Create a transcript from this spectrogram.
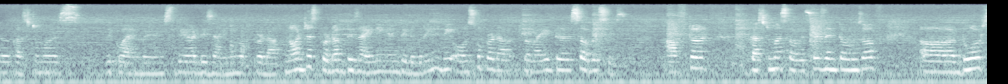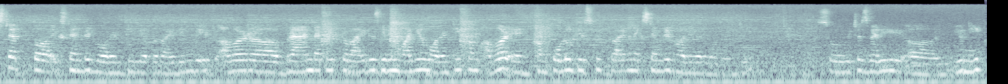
the customers requirements they are designing of product not just product designing and delivering we also product, provide uh, services after customer services in terms of uh, doorstep uh, extended warranty we are providing. We, our uh, brand that we provide is giving one year warranty from our end. From Polo Gifts we provide an extended one year warranty. So which is very uh, unique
